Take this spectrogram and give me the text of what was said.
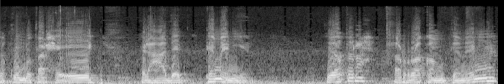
يقوم بطرح إيه؟ العدد 8 يطرح الرقم 8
